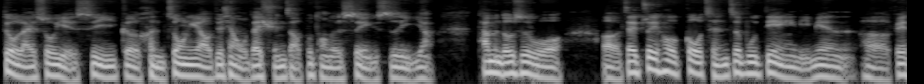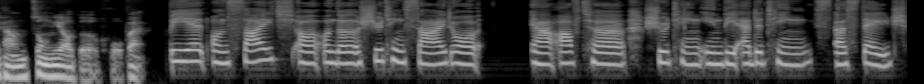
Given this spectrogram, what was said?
对我来说也是一个很重要。就像我在寻找不同的摄影师一样，他们都是我呃在最后构成这部电影里面呃非常重要的伙伴。Be it on site or on the shooting side or uh, after shooting in the editing uh, stage.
